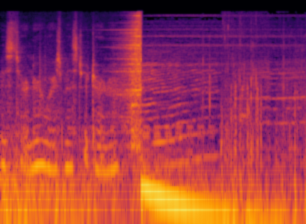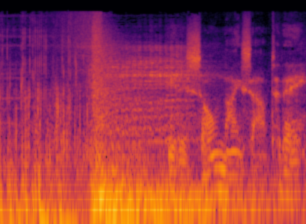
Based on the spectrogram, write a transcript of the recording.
Miss Turner, where's Mr. Turner? Is so nice out today.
